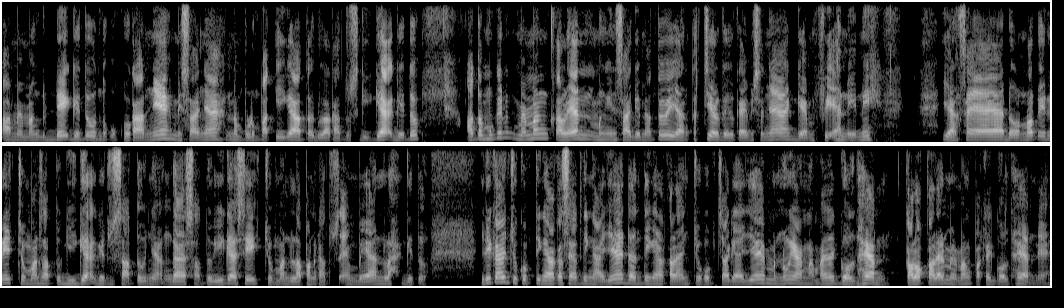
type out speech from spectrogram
uh, memang gede gitu untuk ukurannya misalnya 64 GB atau 200 GB gitu. Atau mungkin memang kalian menginstal game itu yang kecil gitu kayak misalnya game VN ini yang saya download ini cuma 1 GB gitu satunya. Enggak 1 GB sih cuma 800 MB-an lah gitu. Jadi kalian cukup tinggal ke setting aja dan tinggal kalian cukup cari aja menu yang namanya gold hand. Kalau kalian memang pakai gold hand ya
